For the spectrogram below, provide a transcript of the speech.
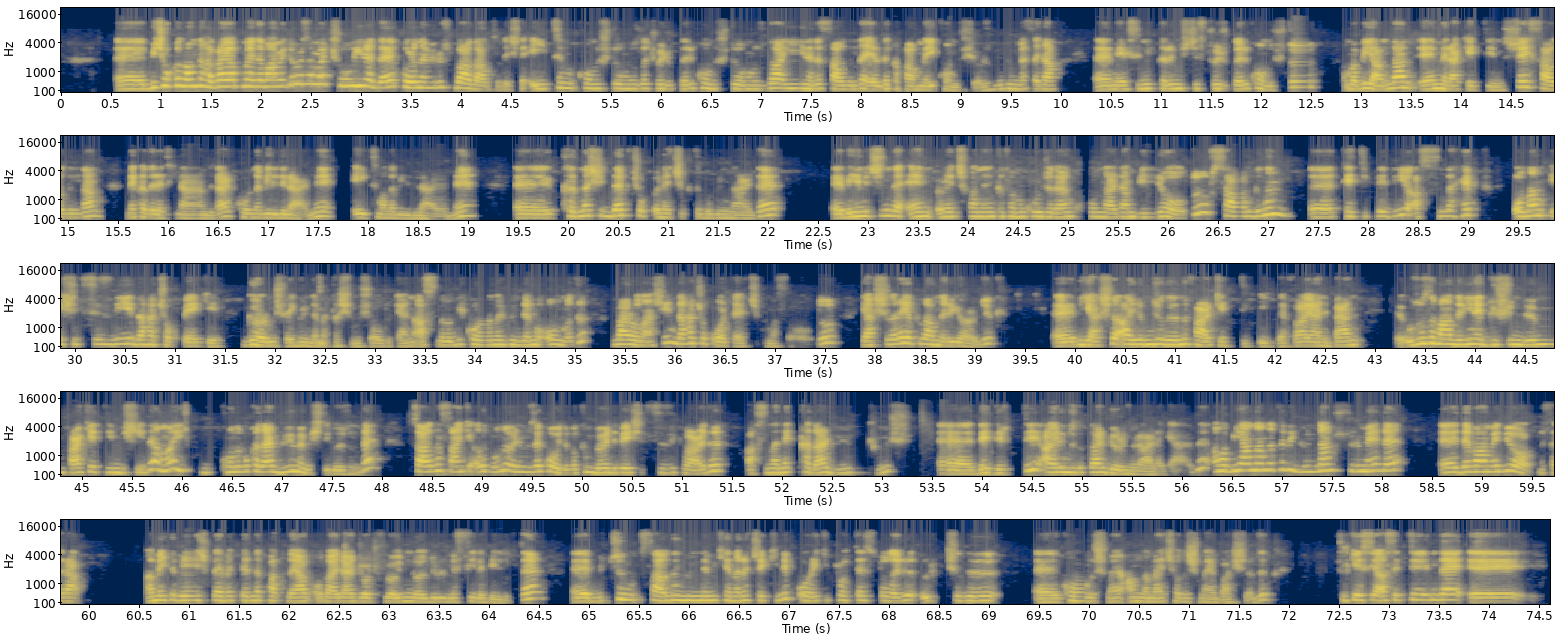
Birçok alanda haber yapmaya devam ediyoruz ama çoğu yine de koronavirüs bağlantılı. İşte eğitim konuştuğumuzda, çocukları konuştuğumuzda yine de salgında evde kapanmayı konuşuyoruz. Bugün mesela mevsimlik tarım işçisi çocukları konuştuk. Ama bir yandan en merak ettiğimiz şey salgından ne kadar etkilendiler, korunabildiler mi, eğitim alabildiler mi? Kadına şiddet çok öne çıktı bugünlerde. Benim için de en öne çıkan, en kafamı kurcalayan konulardan biri oldu. Salgının tetiklediği aslında hep olan eşitsizliği daha çok belki görmüş ve gündeme taşımış olduk. Yani aslında bir korona gündemi olmadı. Var olan şeyin daha çok ortaya çıkması oldu. Yaşlılara yapılanları gördük. Ee, bir yaşlı ayrımcılığını fark ettik ilk defa. Yani ben e, uzun zamandır yine düşündüğüm, fark ettiğim bir şeydi ama hiç konu bu kadar büyümemişti gözümde. Salgın sanki alıp onu önümüze koydu. Bakın böyle bir eşitsizlik vardı. Aslında ne kadar büyükmüş e, dedirtti. Ayrımcılıklar görünür hale geldi. Ama bir yandan da tabii gündem sürmeye de e, devam ediyor. Mesela Amerika Birleşik Devletleri'nde patlayan olaylar George Floyd'un öldürülmesiyle birlikte e, bütün salgın gündemi kenara çekilip oradaki protestoları, ırkçılığı e, konuşmaya, anlamaya çalışmaya başladık. Türkiye siyasetinde e,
